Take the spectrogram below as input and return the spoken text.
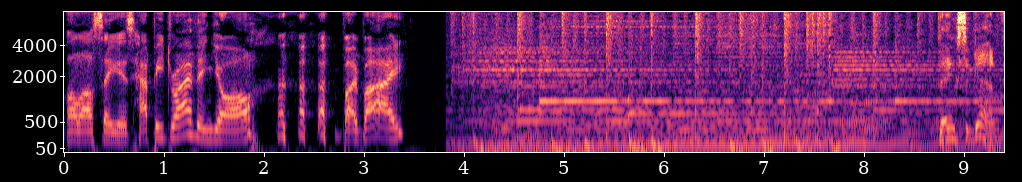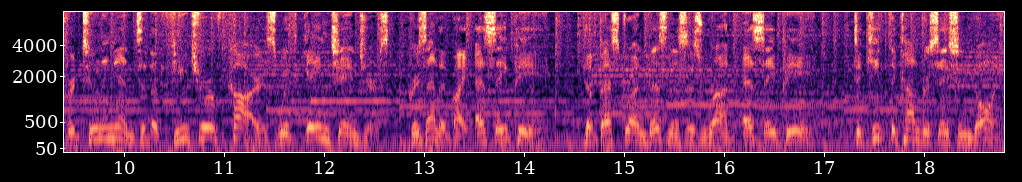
All I'll say is happy driving, y'all. bye bye. Thanks again for tuning in to the Future of Cars with Game Changers, presented by SAP. The best run businesses run SAP. To keep the conversation going,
